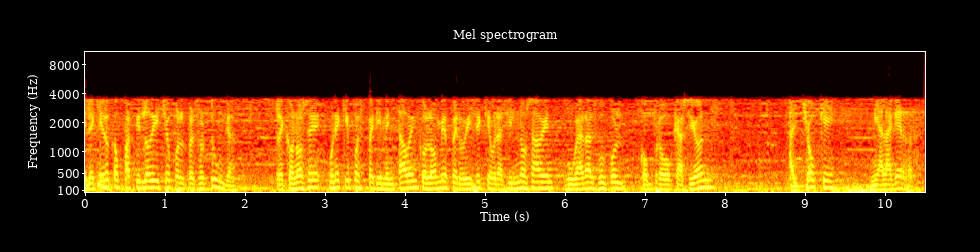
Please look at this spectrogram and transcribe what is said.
Y le quiero compartir lo dicho por el profesor Dunga. Reconoce un equipo experimentado en Colombia, pero dice que Brasil no saben jugar al fútbol con provocación, al choque ni a la guerra.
